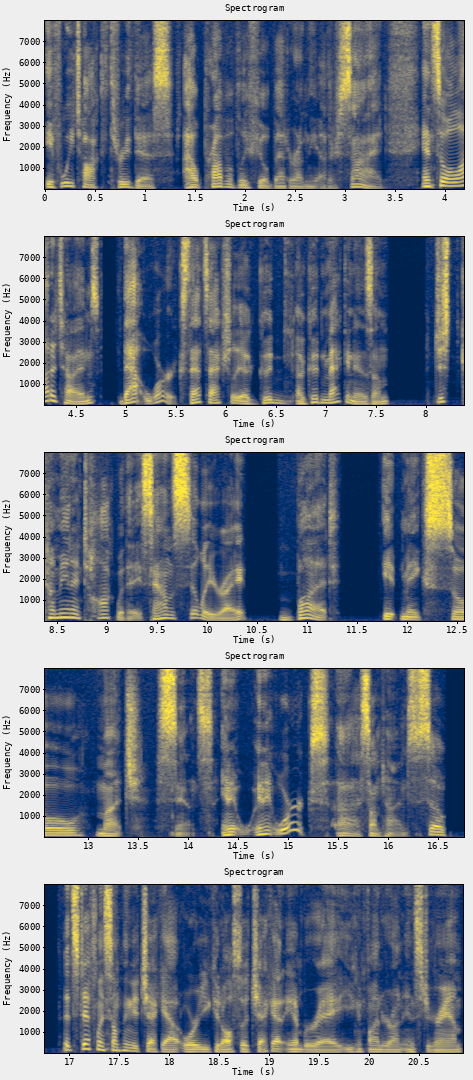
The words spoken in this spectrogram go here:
if we talk through this, I'll probably feel better on the other side. And so a lot of times that works. That's actually a good a good mechanism. Just come in and talk with it. It sounds silly, right? But it makes so much sense, and it and it works uh, sometimes. So it's definitely something to check out. Or you could also check out Amber Rae. You can find her on Instagram.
